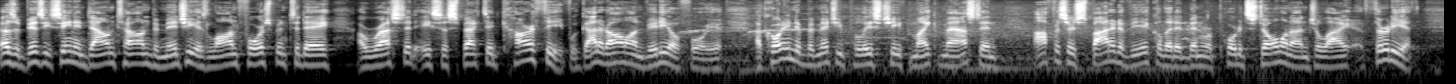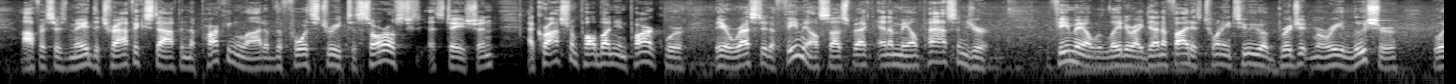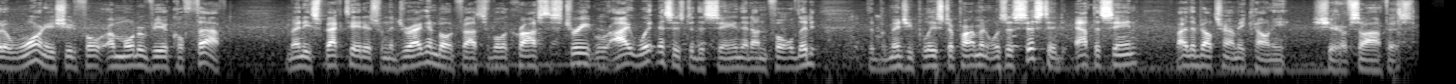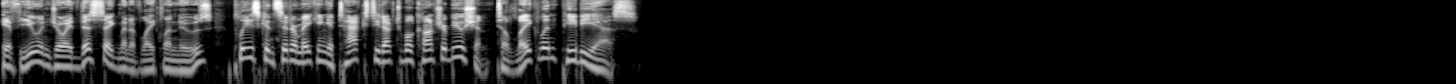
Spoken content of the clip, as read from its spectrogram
That was a busy scene in downtown Bemidji as law enforcement today arrested a suspected car thief. We got it all on video for you. According to Bemidji Police Chief Mike Mastin, officers spotted a vehicle that had been reported stolen on July 30th. Officers made the traffic stop in the parking lot of the 4th Street Tesoro station across from Paul Bunyan Park where they arrested a female suspect and a male passenger. Female was later identified as 22-year-old Bridget Marie Lucier who had a warrant issued for a motor vehicle theft. Many spectators from the Dragon Boat Festival across the street were eyewitnesses to the scene that unfolded. The Bemidji Police Department was assisted at the scene by the Beltrami County Sheriff's Office. If you enjoyed this segment of Lakeland News, please consider making a tax-deductible contribution to Lakeland PBS.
